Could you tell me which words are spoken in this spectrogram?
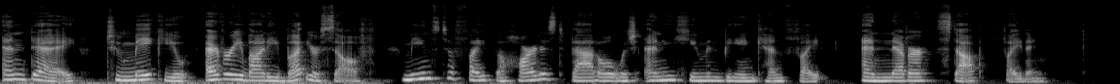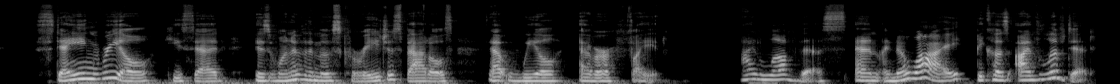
and day to make you everybody but yourself means to fight the hardest battle which any human being can fight and never stop fighting. Staying real, he said, is one of the most courageous battles that we'll ever fight. I love this, and I know why, because I've lived it.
